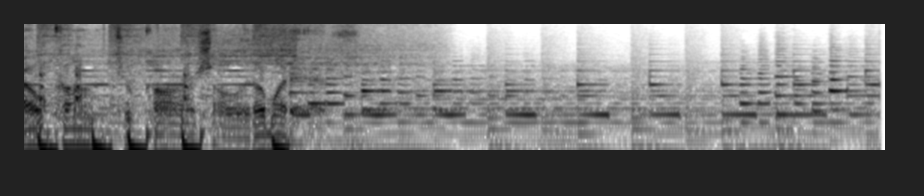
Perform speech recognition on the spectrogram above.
Welcome to Cars Automotive.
